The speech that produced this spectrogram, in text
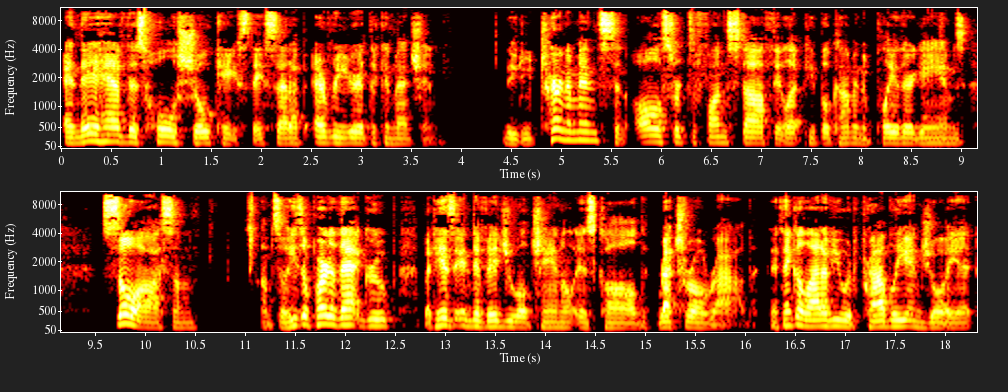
and they have this whole showcase they set up every year at the convention. They do tournaments and all sorts of fun stuff. They let people come in and play their games. So awesome. Um, so he's a part of that group, but his individual channel is called Retro Rob. I think a lot of you would probably enjoy it.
